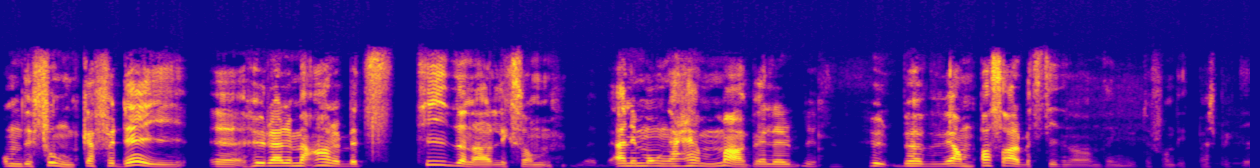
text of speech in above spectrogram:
om det funkar för dig, hur är det med arbetstiderna? Liksom, är ni många hemma eller hur, behöver vi anpassa arbetstiderna någonting utifrån ditt perspektiv?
